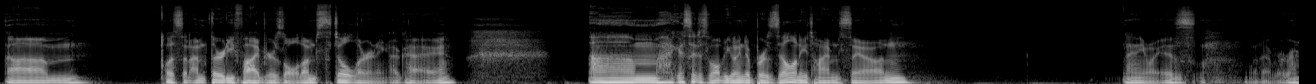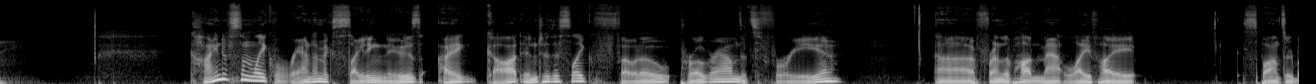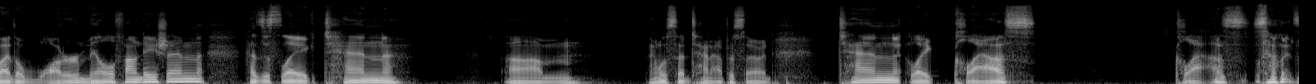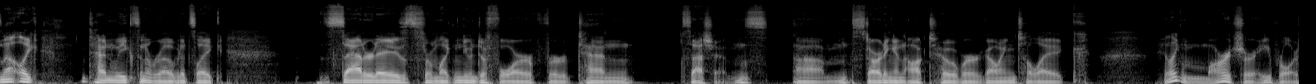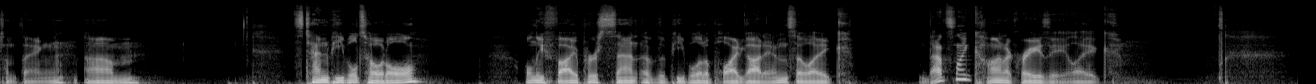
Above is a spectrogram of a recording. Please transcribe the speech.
Um, listen, I'm 35 years old. I'm still learning, okay? Um, I guess I just won't be going to Brazil anytime soon. Anyways, whatever. Kind of some like random exciting news. I got into this like photo program that's free. Uh, friend of the pod, Matt Leifheit, sponsored by the Watermill Foundation, has this like 10 um I almost said 10 episode 10 like class class so it's not like 10 weeks in a row but it's like Saturdays from like noon to 4 for 10 sessions. Um starting in October going to like I feel like March or April or something. Um it's 10 people total. Only 5% of the people that applied got in. So like that's like kind of crazy. Like,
